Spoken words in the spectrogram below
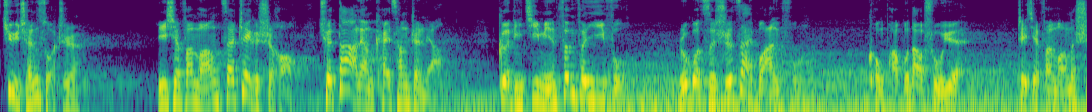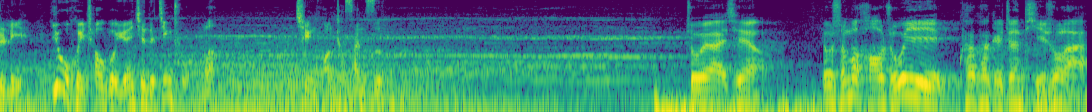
据臣所知，一些藩王在这个时候却大量开仓赈粮，各地饥民纷纷依附。如果此时再不安抚，恐怕不到数月，这些藩王的势力又会超过原先的荆楚王了，请皇上三思。诸位爱卿，有什么好主意，快快给朕提出来。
